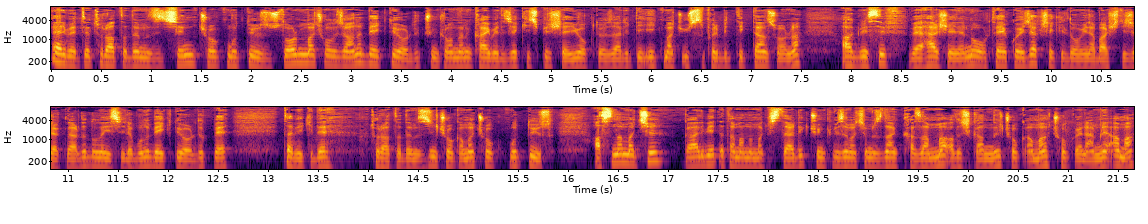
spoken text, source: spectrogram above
Elbette tur atladığımız için çok mutluyuz. Zor bir maç olacağını bekliyorduk. Çünkü onların kaybedecek hiçbir şey yoktu. Özellikle ilk maç 3-0 bittikten sonra agresif ve her şeylerini ortaya koyacak şekilde oyuna başlayacaklardı. Dolayısıyla bunu bekliyorduk ve tabii ki de tur atladığımız için çok ama çok mutluyuz. Aslında maçı galibiyetle tamamlamak isterdik. Çünkü bizim açımızdan kazanma alışkanlığı çok ama çok önemli. Ama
